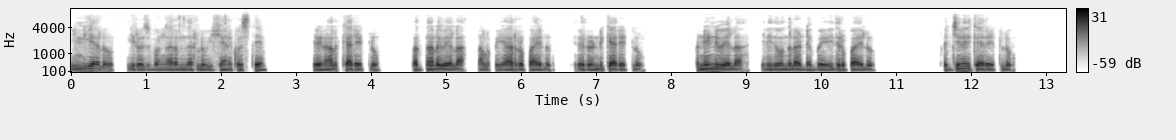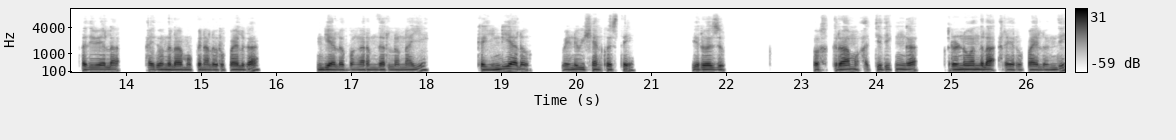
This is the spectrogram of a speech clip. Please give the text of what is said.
ఇండియాలో ఈరోజు బంగారం ధరల విషయానికి వస్తే ఇరవై నాలుగు క్యారెట్లు పద్నాలుగు వేల నలభై ఆరు రూపాయలు ఇరవై రెండు క్యారెట్లు పన్నెండు వేల ఎనిమిది వందల డెబ్బై ఐదు రూపాయలు పద్దెనిమిది క్యారెట్లు పదివేల ఐదు వందల ముప్పై నాలుగు రూపాయలుగా ఇండియాలో బంగారం ధరలు ఉన్నాయి ఇక ఇండియాలో వెండి విషయానికి వస్తే ఈరోజు ఒక గ్రాము అత్యధికంగా రెండు వందల అరవై రూపాయలు ఉంది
